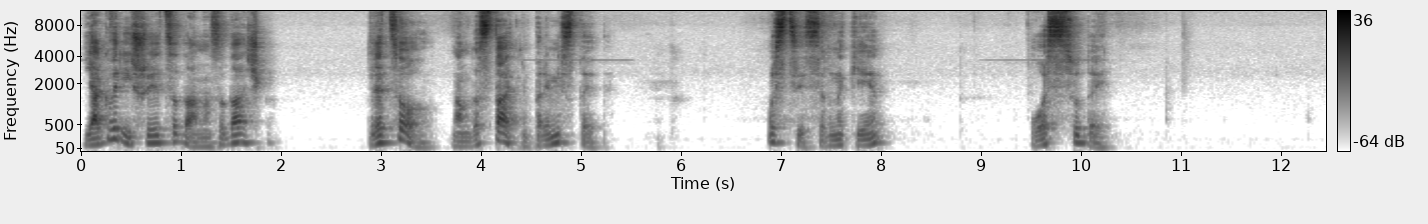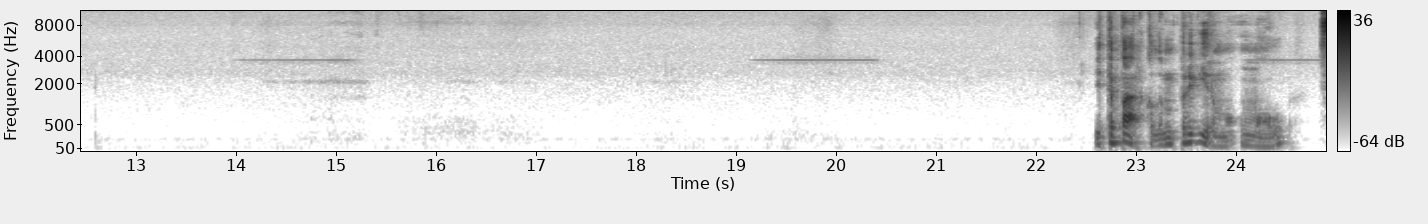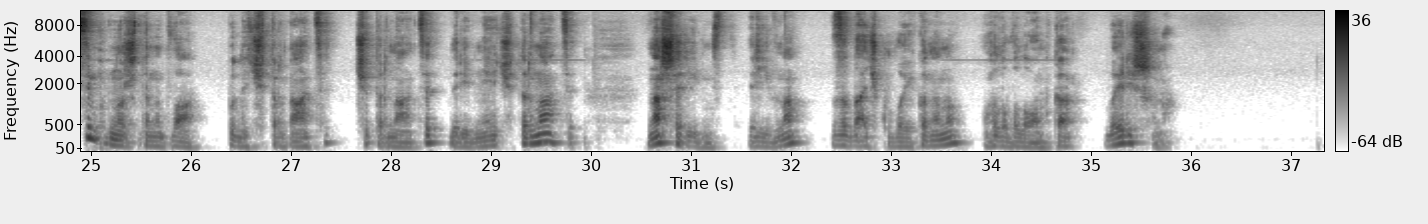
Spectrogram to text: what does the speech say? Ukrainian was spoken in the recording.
Як вирішується дана задачка? Для цього нам достатньо перемістити ось ці сірники ось сюди. І тепер, коли ми перевіримо умову, 7 помножити на 2 буде 14, 14 дорівнює 14. Наша рівність рівна, задачку виконано, головоломка вирішена.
